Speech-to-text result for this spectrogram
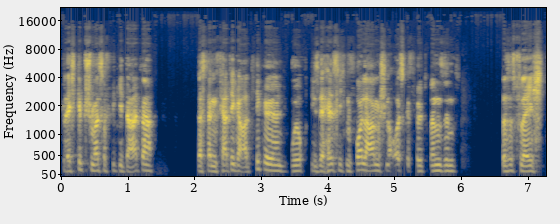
vielleicht gibt es schon was auf Wikidata, dass dann ein fertiger Artikel, wo auch diese hässlichen Vorlagen schon ausgefüllt drin sind, das ist vielleicht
